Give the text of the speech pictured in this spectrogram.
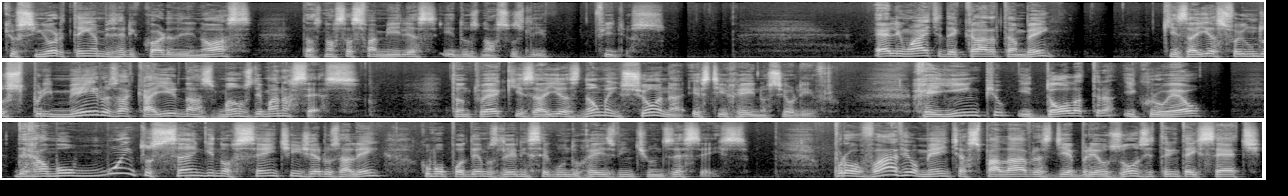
Que o Senhor tenha misericórdia de nós, das nossas famílias e dos nossos filhos. Ellen White declara também que Isaías foi um dos primeiros a cair nas mãos de Manassés. Tanto é que Isaías não menciona este rei no seu livro. Rei ímpio, idólatra e cruel, derramou muito sangue inocente em Jerusalém, como podemos ler em 2 Reis 21:16. Provavelmente as palavras de Hebreus 11:37,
